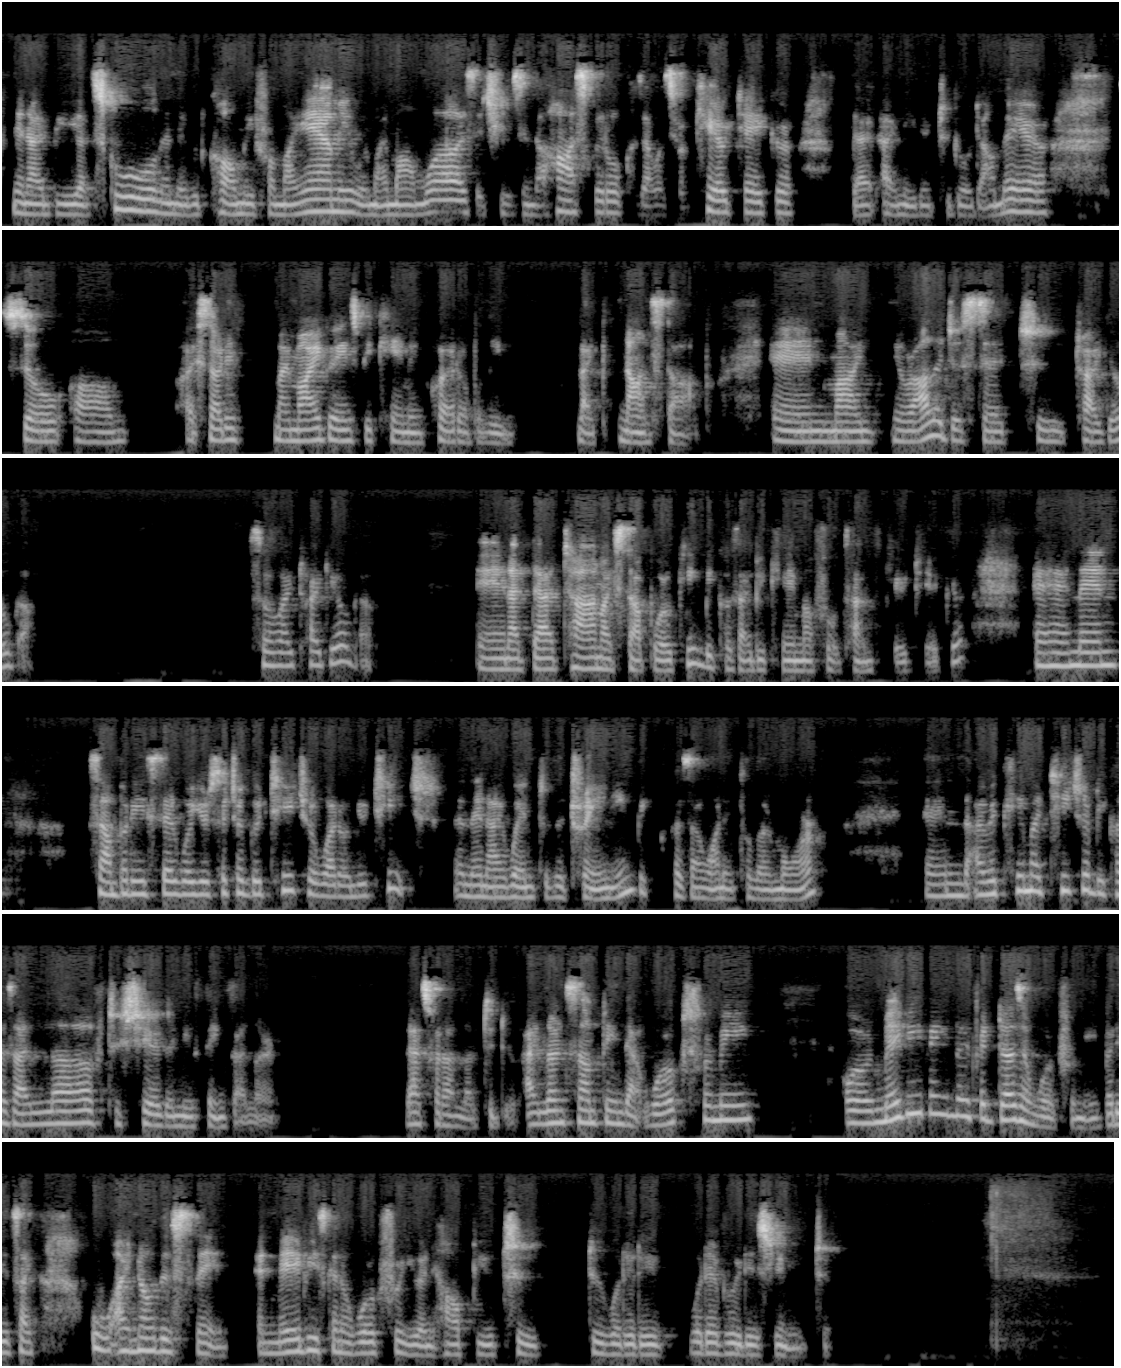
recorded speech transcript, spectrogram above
Then I'd be at school, and they would call me from Miami, where my mom was, that she was in the hospital because I was her caretaker, that I needed to go down there. So um, I started, my migraines became incredibly like nonstop. And my neurologist said to try yoga. So I tried yoga. And at that time, I stopped working because I became a full time caretaker. And then somebody said, Well, you're such a good teacher. Why don't you teach? And then I went to the training because I wanted to learn more. And I became a teacher because I love to share the new things I learned. That's what I love to do. I learned something that works for me, or maybe even if it doesn't work for me, but it's like, oh, I know this thing, and maybe it's going to work for you and help you to do what it is, whatever it is you need to.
